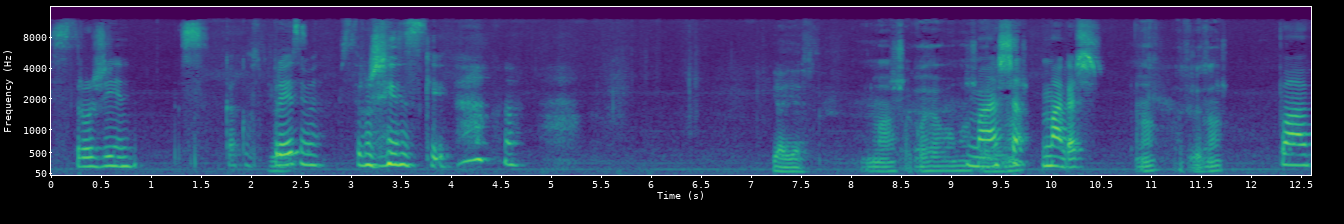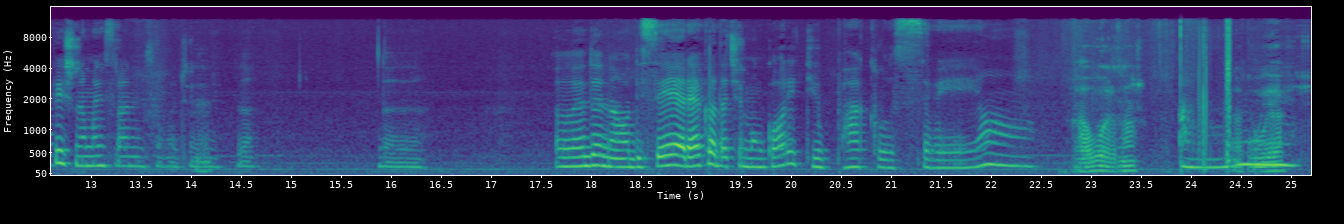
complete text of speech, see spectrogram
Stružin... s- Kako prezime? Stružinski. Ja jest. Maša, koja je ovo Maša? Maša Magaš. A? A ti li znaš? Pa piše na mojim stranicama, čini mi se, da. Da, da, da. Ledena Odiseja je rekla da ćemo goriti u paklu sve. A, A ovo je, znaš? Tako u Jahić.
